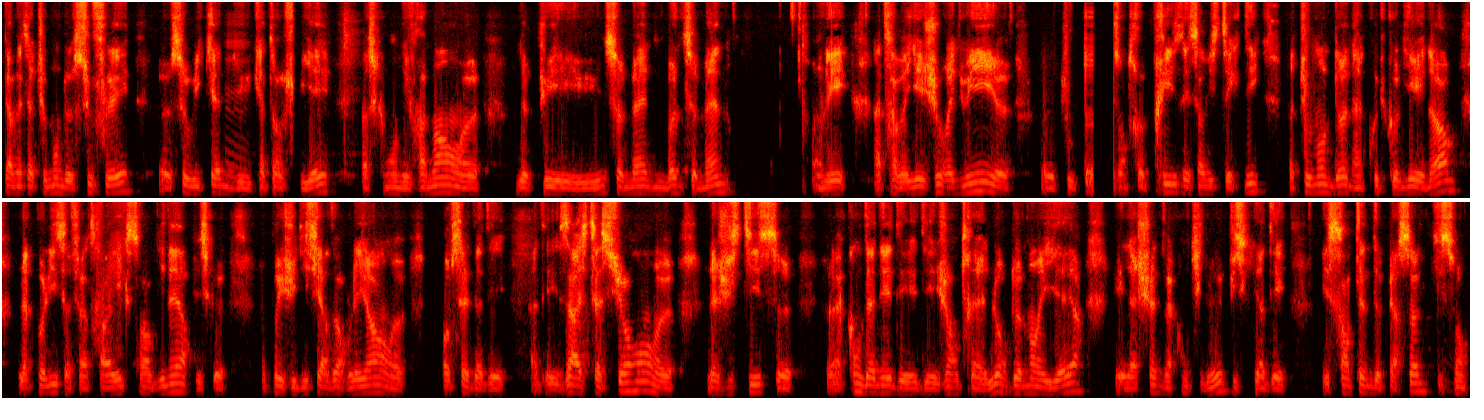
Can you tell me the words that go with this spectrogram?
permettre à tout le monde de souffler euh, ce week-end du 14 mm. juillet, parce qu'on est vraiment, euh, depuis une semaine, une bonne semaine, on est à travailler jour et nuit, euh, toutes les entreprises, les services techniques, tout le monde donne un coup de collier énorme. La police a fait un travail extraordinaire puisque la police judiciaire d'Orléans procède à des, à des arrestations. la justice a condamné des, gens très lourdement hier et la chaîne va continuer puisqu'il y a des, centaines de personnes qui sont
